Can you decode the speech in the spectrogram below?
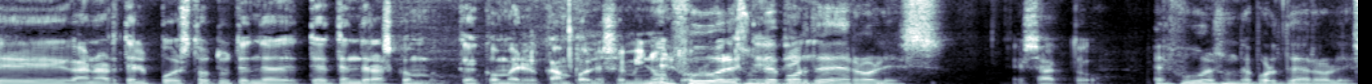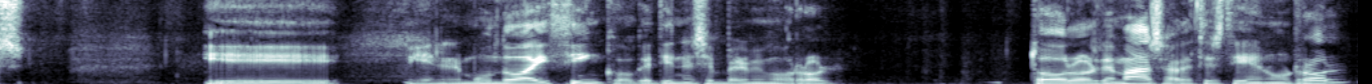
eh, ganarte el puesto, tú tendrás- te tendrás com- que comer el campo en ese minuto. El fútbol es un te deporte den. de roles. Exacto. El fútbol es un deporte de roles. Y, y en el mundo hay cinco que tienen siempre el mismo rol. Todos los demás a veces tienen un rol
